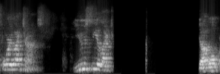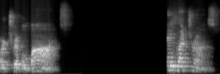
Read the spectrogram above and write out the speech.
four electrons use the electron double or triple bonds. And electrons,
